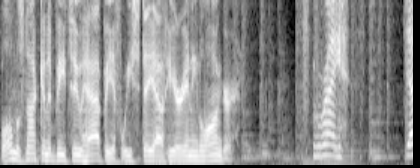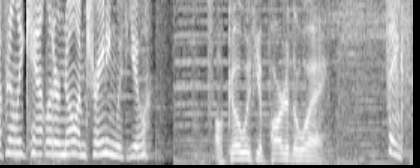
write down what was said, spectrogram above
Bulma's not gonna be too happy if we stay out here any longer. Right. Definitely can't let her know I'm training with you. I'll go with you part of the way. Thanks.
